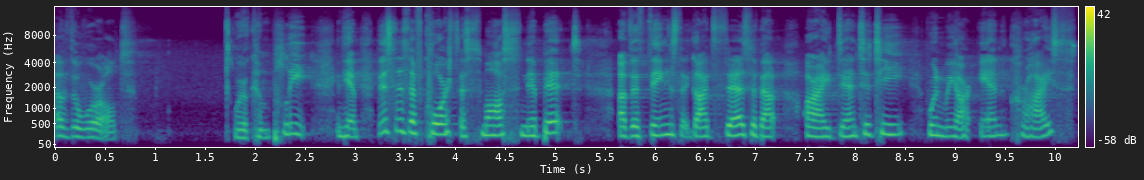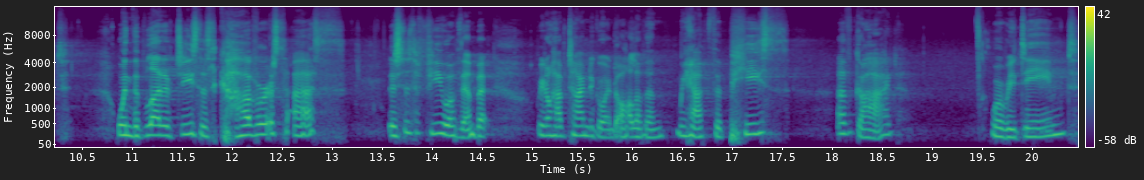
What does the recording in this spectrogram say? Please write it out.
of the world. We're complete in Him. This is, of course, a small snippet of the things that God says about our identity when we are in Christ, when the blood of Jesus covers us. There's just a few of them, but we don't have time to go into all of them. We have the peace of God, we're redeemed,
